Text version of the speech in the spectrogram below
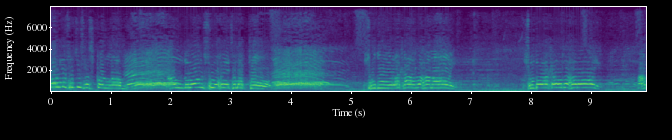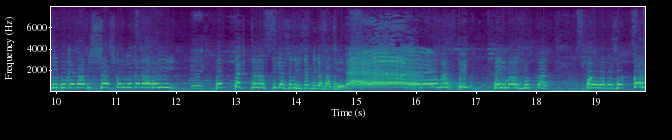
কর্মসূচি শেষ করলাম। আন্দোলন শুরু হয়েছে মাত্র। শুধু রাখাল রাহা নয়, শুধু রাখাল রাহা নয়, আমি বুকে যা বিশ্বাস করি মুখে যা বলি, প্রত্যেকটা নাস্তিকের সাথে হিসাব নিকাশ আছে। নাস্তিক বাংলাদেশের কোন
